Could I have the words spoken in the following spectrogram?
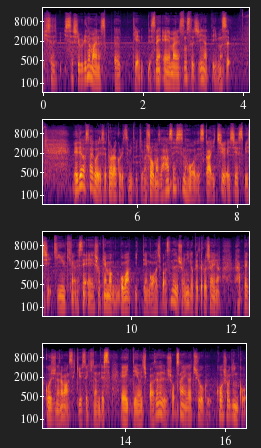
久しぶりのマイナスですね、マイナスの数字になっています。えでは最後ですね、騰落率見ていきましょう。まず、反戦指数の方ですが、1位が HSBC、金融機関ですね、え証券番号5番、1.58%上昇、2位がペトロチャイナ、857番、石油石炭です、え1.41%上昇、3位が中国交渉銀行、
